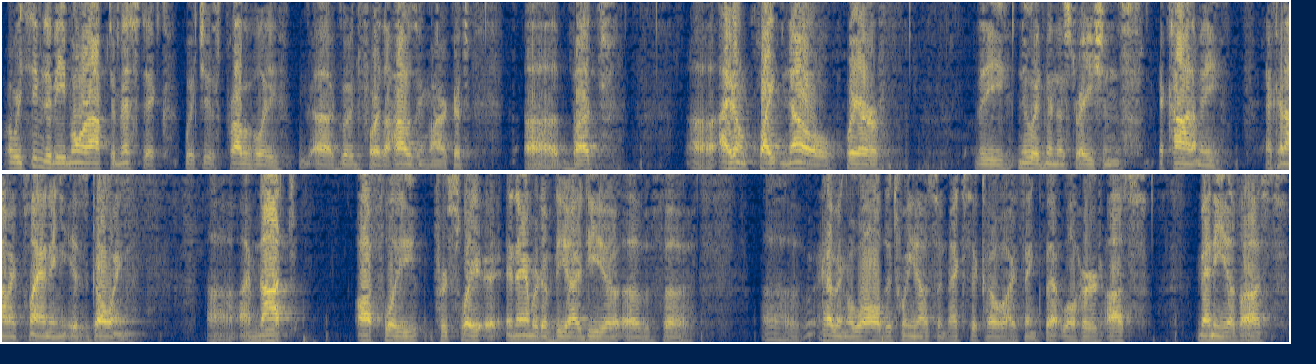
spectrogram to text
Well, we seem to be more optimistic, which is probably uh, good for the housing market. Uh, but uh, I don't quite know where the new administration's economy, economic planning is going. Uh, I'm not awfully persuaded, enamored of the idea of uh, uh, having a wall between us and Mexico. I think that will hurt us, many of us,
